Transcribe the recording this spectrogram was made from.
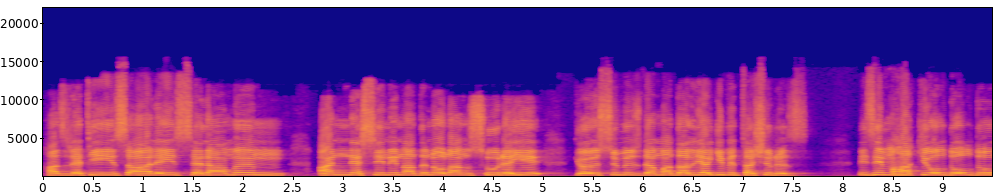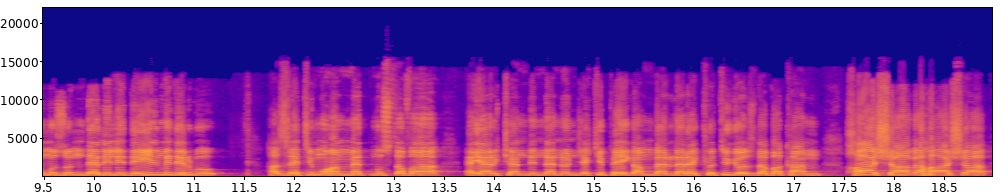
Hazreti İsa Aleyhisselam'ın annesinin adına olan sureyi göğsümüzde madalya gibi taşırız. Bizim hak yolda olduğumuzun delili değil midir bu? Hazreti Muhammed Mustafa eğer kendinden önceki peygamberlere kötü gözle bakan haşa ve haşa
